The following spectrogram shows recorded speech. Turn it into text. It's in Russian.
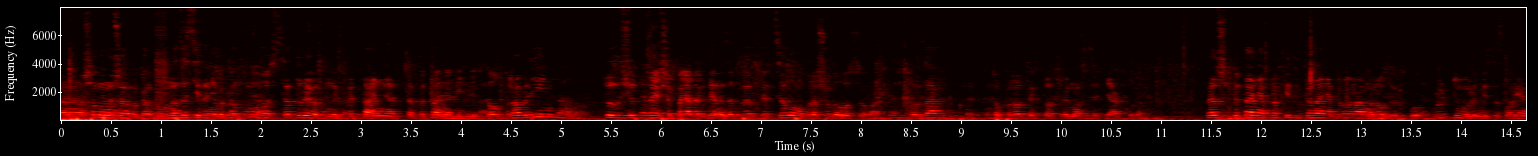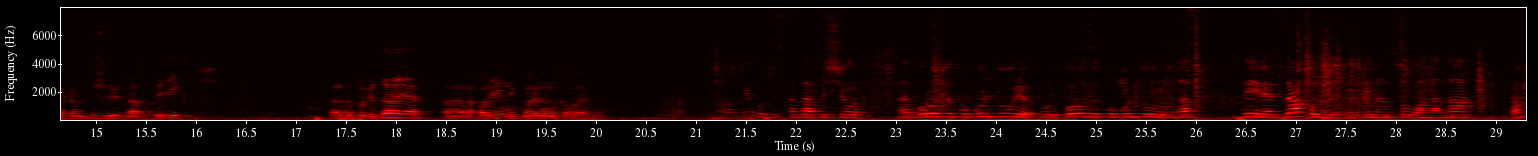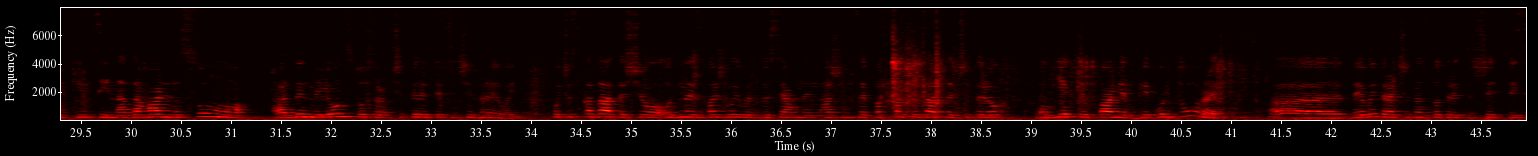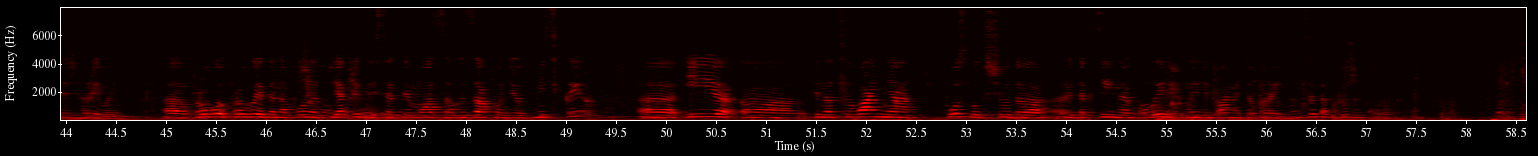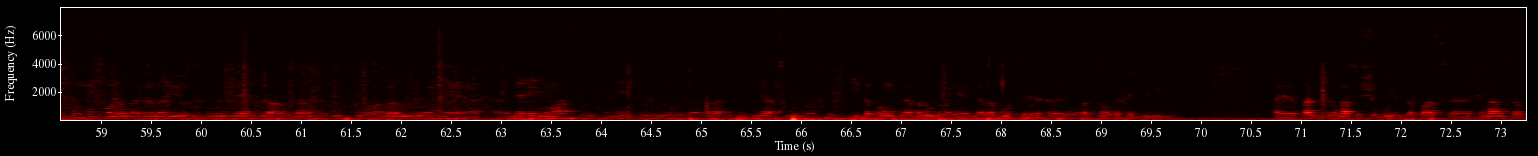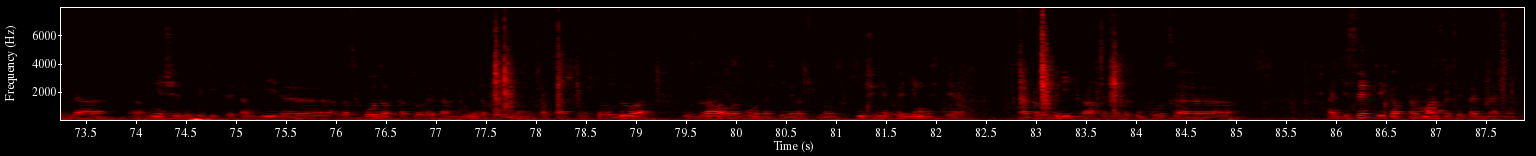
Е, Шановний член виконкому, на засіданні виконкому вносяться три основних питання та питання відділів та управлінь. Хто за те, що порядок денний затвердити в цілому, прошу голосувати. Хто за, хто проти, хто отримався, дякую. Перше питання про хід виконання програми розвитку культури міста Слов'янська на 2019 рік е, доповідає е, Олійник Марина Миколаївна. Я хочу сказати, що по розвитку культури, по розвитку культури у нас 9 заходів профінансовано на там в кінці на загальну суму 1 мільйон 144 тисячі гривень. Хочу сказати, що одне з важливих досягнень наших це паспортизація чотирьох об'єктів пам'ятки культури, е, де витрачено 136 тисяч гривень. Е, Проведено понад 50 масових заходів міських е, і е, фінансування послуг щодо редакційної колегії книги пам'яті України. Ну, Це так дуже коротко. Культурный фонд на коронавирус это мы являем сразу, да, закупку оборудования э, для реанимации, имеется в виду аппараты вентиляции легких и дополнительное оборудование для работы э, реанимационных отделений. Э, Также у нас еще будет запас финансов для внеочередных каких-то там расходов, которые там не запланированы пока что, чтобы было у здравого возможность ими ну, в случае необходимости производить траты на закупку антисептиков, там, масок и так далее.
